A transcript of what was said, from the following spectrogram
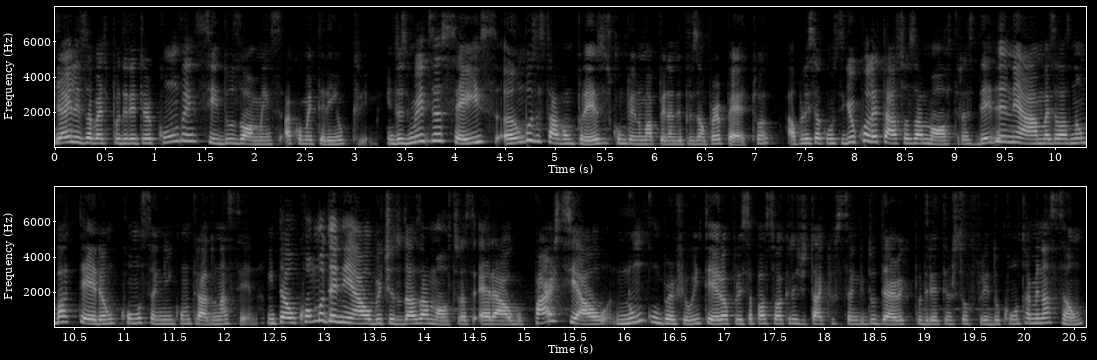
e a Elizabeth poderia ter convencido os homens a cometerem o crime. Em 2016, ambos estavam presos cumprindo uma pena de prisão perpétua. A polícia conseguiu coletar suas amostras de DNA, mas elas não bateram com o sangue encontrado na cena. Então, como o DNA obtido das amostras era algo parcial, nunca um perfil inteiro, a polícia passou a acreditar que o sangue do Derek poderia ter sofrido contaminação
